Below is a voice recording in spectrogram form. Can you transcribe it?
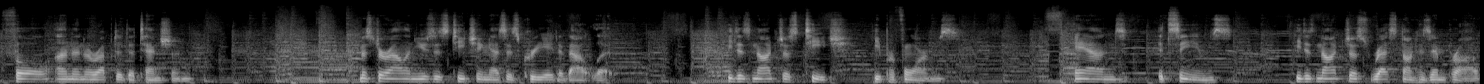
full, uninterrupted attention. Mr. Allen uses teaching as his creative outlet. He does not just teach, he performs. And, it seems, he does not just rest on his improv,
